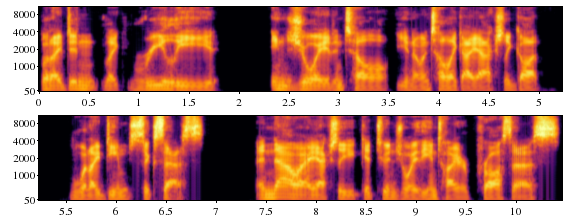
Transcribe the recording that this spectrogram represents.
but I didn't like really enjoy it until you know until like I actually got what I deemed success. And now I actually get to enjoy the entire process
